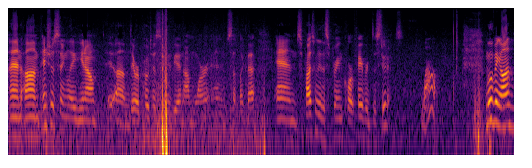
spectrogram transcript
And um, interestingly, you know, um, they were protesting the Vietnam War and stuff like that. And surprisingly, the Supreme Court favored the students. Wow. Moving on,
